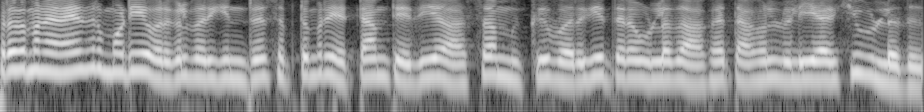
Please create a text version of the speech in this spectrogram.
பிரதமர் நரேந்திர மோடி அவர்கள் வருகின்ற செப்டம்பர் எட்டாம் தேதி அசாமுக்கு வருகை தர உள்ளதாக தகவல் வெளியாகியுள்ளது.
